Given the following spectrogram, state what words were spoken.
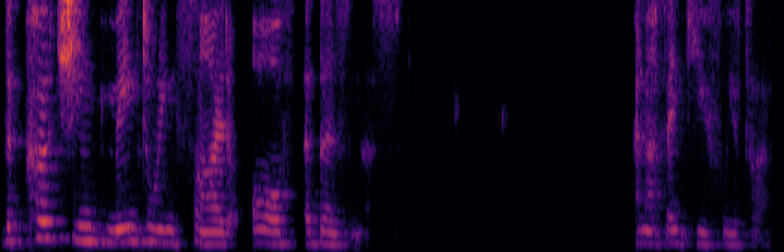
the coaching, mentoring side of a business. And I thank you for your time.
